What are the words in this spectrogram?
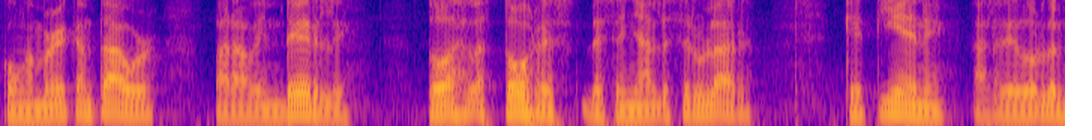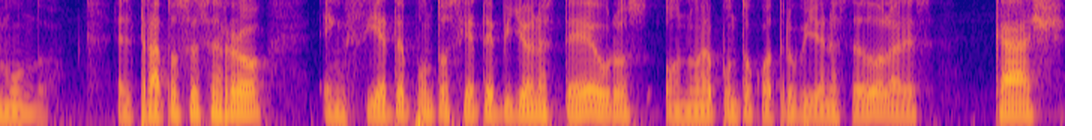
con American Tower para venderle todas las torres de señal de celular que tiene alrededor del mundo. El trato se cerró en 7.7 billones de euros o 9.4 billones de dólares cash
